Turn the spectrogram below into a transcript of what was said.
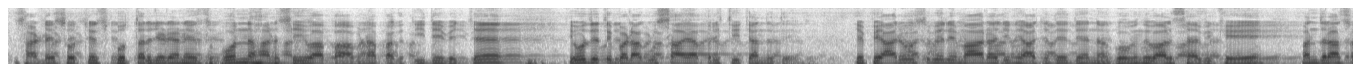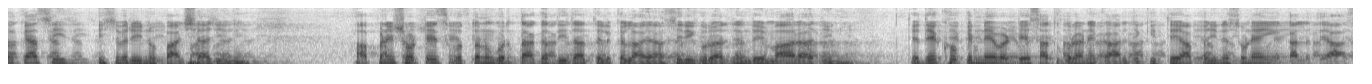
ਸਾਡੇ ਸੋਤੇ ਸਪੁੱਤਰ ਜਿਹੜਿਆਂ ਨੇ ਸਪੁੰਨ ਹਨ ਸੇਵਾ ਭਾਵਨਾ ਭਗਤੀ ਦੇ ਵਿੱਚ, ਤੇ ਉਹਦੇ ਤੇ ਬੜਾ ਗੁੱਸਾ ਆਇਆ ਪ੍ਰਿਥੀ ਚੰਦ ਤੇ। ਤੇ ਪਿਆਰੋ, ਉਸ ਵੇਲੇ ਮਹਾਰਾਜ ਜੀ ਨੇ ਅੱਜ ਦੇ ਦਿਨ ਗੋਬਿੰਦਵਾਲ ਸਾਹਿਬ ਵਿਖੇ 1581 ਈਸਵਰੀ ਨੂੰ ਪਾਤਸ਼ਾਹ ਜੀ ਨੇ ਆਪਣੇ ਛੋਟੇ ਸਪੁੱਤਰ ਨੂੰ ਗੁਰਤਾ ਗੱਦੀ ਦਾ ਤਿਲਕ ਲਾਇਆ, ਸ੍ਰੀ ਗੁਰੂ ਅਰਜਨ ਦੇਵ ਮਹਾਰਾਜ ਜੀ ਨੂੰ। ਤੇ ਦੇਖੋ ਕਿੰਨੇ ਵੱਡੇ ਸਤਿਗੁਰਾਂ ਨੇ ਕਾਰਜ ਕੀਤੇ, ਆਪ ਜੀ ਨੇ ਸੁਣਿਆ ਹੀ ਕੱਲ ਇਤਿਹਾਸ।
